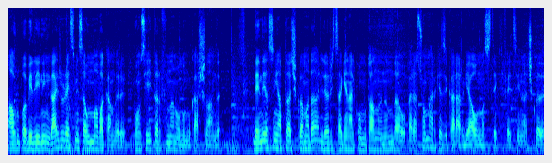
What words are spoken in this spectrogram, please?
Avrupa Birliği'nin gayri resmi savunma bakanları konseyi tarafından olumlu karşılandı. Dendias'ın yaptığı açıklamada Larissa Genel Komutanlığı'nın da operasyon merkezi karargahı olması teklif ettiğini açıkladı.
